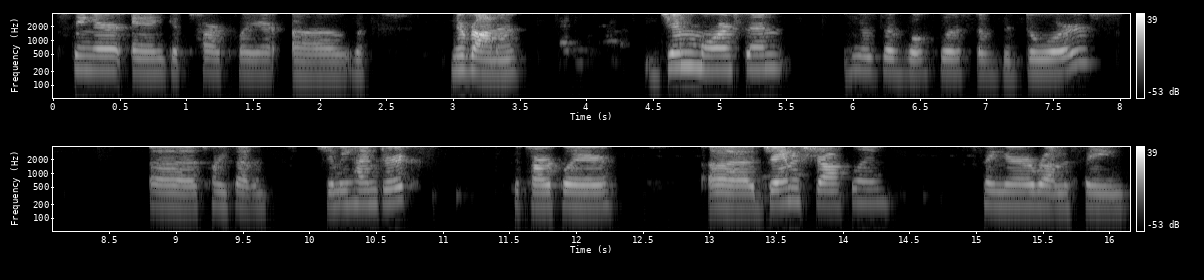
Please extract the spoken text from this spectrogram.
singer and guitar player of Nirvana, Jim Morrison, he was the vocalist of The Doors, uh, 27. Jimi Hendrix, guitar player, uh, Janis Joplin, singer around the same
